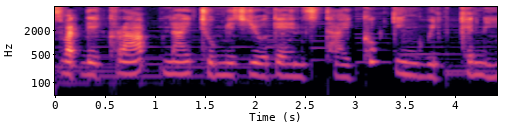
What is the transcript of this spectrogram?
สวัสดีครับ Nice to meet you again Thai Cooking with Kenny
